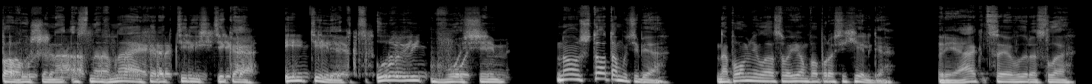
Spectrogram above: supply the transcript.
Повышена основная характеристика. Интеллект уровень 8. «Ну, что там у тебя?» Напомнила о своем вопросе Хельга. Реакция выросла.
